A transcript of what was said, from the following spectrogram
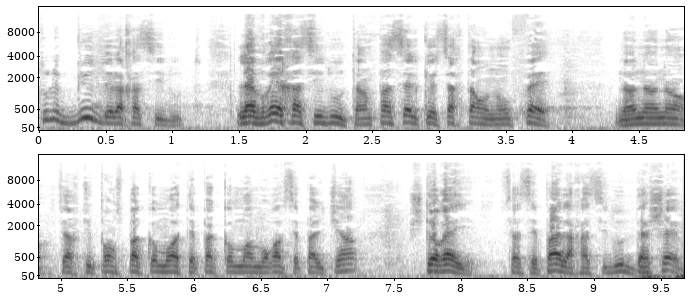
Tout le but de la chassidoute. La vraie chassidoute, hein, pas celle que certains en ont fait. Non, non, non. C'est-à-dire tu penses pas comme moi, t'es pas comme moi, mon rave, c'est pas le tien. Je te raye. Ça, c'est pas la chassidoute d'Hachem.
